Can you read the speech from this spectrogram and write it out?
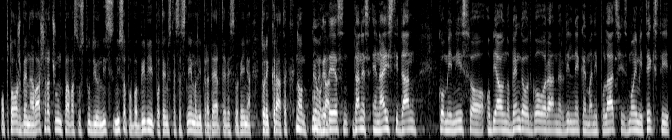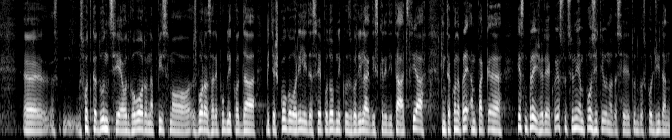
obtožbe na vaš račun, pa vas v studiu nis, niso povabili, potem ste se snemali pred RTV Slovenija. Torej, kratek. No, glede, jaz danes enajsti dan ko mi niso objavili nobenega odgovora, naredili nekaj manipulacij z mojimi teksti. Eh, gospod Kadunc je odgovoril na pismo Zbora za republiko, da bi težko govorili, da se je podobniku zgodila diskreditacija in tako naprej, ampak eh, jaz sem prej že rekel, jaz ocenujem pozitivno, da se je tudi gospod Židan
